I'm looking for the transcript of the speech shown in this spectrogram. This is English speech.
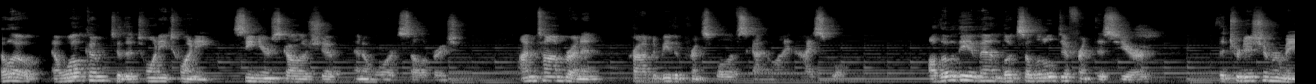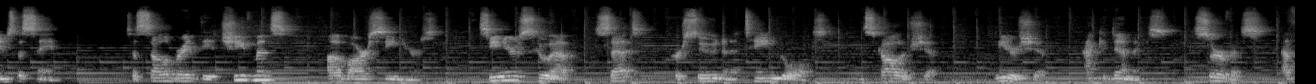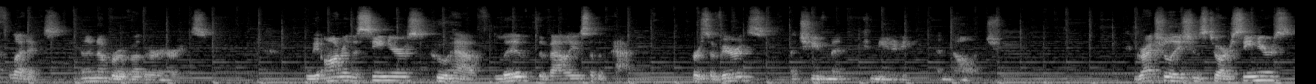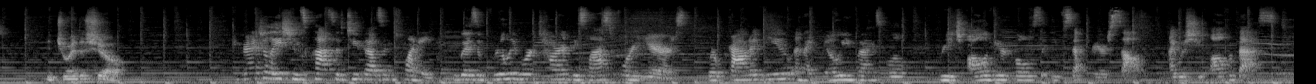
Hello, and welcome to the 2020 Senior Scholarship and Awards Celebration. I'm Tom Brennan, proud to be the principal of Skyline High School. Although the event looks a little different this year, the tradition remains the same to celebrate the achievements of our seniors. Seniors who have set, pursued, and attained goals in scholarship, leadership, academics, service, athletics, and a number of other areas. We honor the seniors who have lived the values of the pack perseverance, achievement, community, and knowledge. Congratulations to our seniors. Enjoy the show. Congratulations, class of 2020. You guys have really worked hard these last four years. We're proud of you, and I know you guys will reach all of your goals that you've set for yourself. I wish you all the best.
